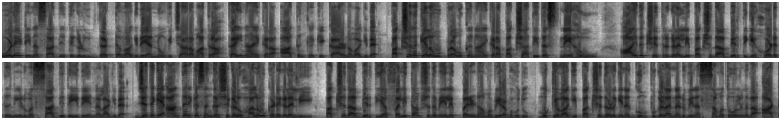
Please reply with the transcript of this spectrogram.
ಓಳೇಟಿನ ಸಾಧ್ಯತೆಗಳು ದಟ್ಟವಾಗಿದೆ ಅನ್ನೋ ವಿಚಾರ ಮಾತ್ರ ಕೈ ನಾಯಕರ ಆತಂಕಕ್ಕೆ ಕಾರಣವಾಗಿದೆ. ಪಕ್ಷದ ಕೆಲವು ಪ್ರಮುಖ ನಾಯಕರ ಪಕ್ಷಾತೀತ ಸ್ನೇಹವು ಆಯ್ದ ಕ್ಷೇತ್ರಗಳಲ್ಲಿ ಪಕ್ಷದ ಅಭ್ಯರ್ಥಿಗೆ ಹೊಡೆತ ನೀಡುವ ಸಾಧ್ಯತೆ ಇದೆ ಎನ್ನಲಾಗಿದೆ. ಜತೆಗೆ ಆಂತರಿಕ ಸಂಘರ್ಷಗಳು ಹಲವು ಕಡೆಗಳಲ್ಲಿ ಪಕ್ಷದ ಅಭ್ಯರ್ಥಿಯ ಫಲಿತಾಂಶದ ಮೇಲೆ ಪರಿಣಾಮ ಬೀರಬಹುದು. ಮುಖ್ಯವಾಗಿ ಪಕ್ಷದೊಳಗಿನ ಗುಂಪುಗಳ ನಡುವಿನ ಸಮತೋಲನದ ಆಟ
